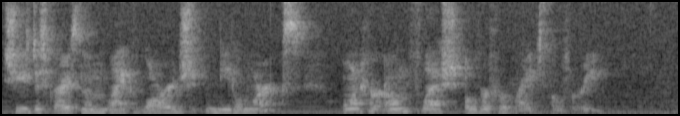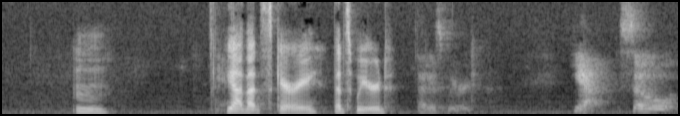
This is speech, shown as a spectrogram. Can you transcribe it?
She describes them like large needle marks on her own flesh over her right ovary. Mm. Yeah, that's scary. That's weird. That is weird. Yeah. So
